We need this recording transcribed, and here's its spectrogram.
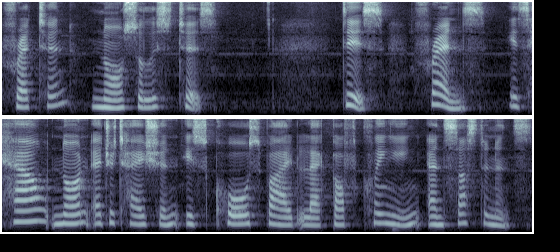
threatened, nor solicitous. This, friends, is how non agitation is caused by lack of clinging and sustenance.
